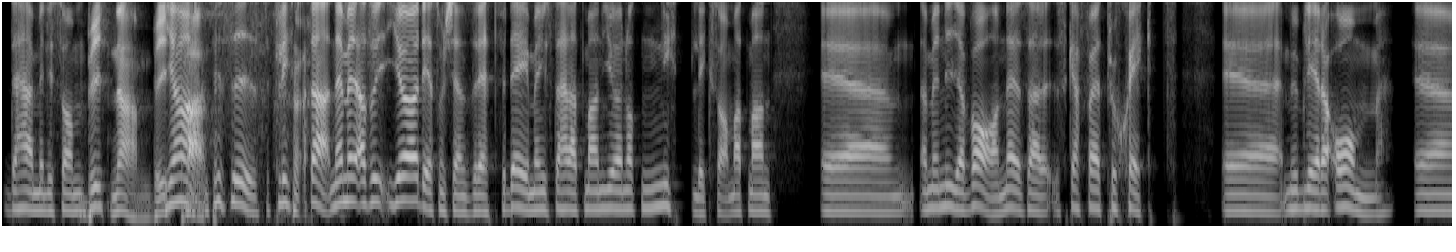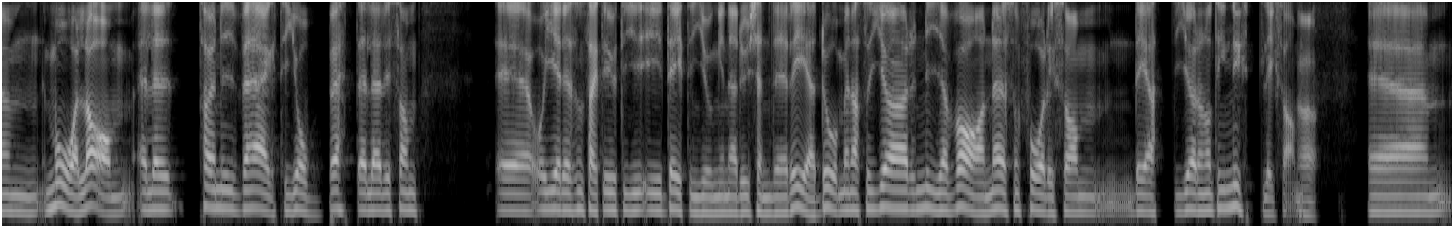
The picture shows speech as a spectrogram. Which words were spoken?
det här med liksom... Byt namn, byt ja, pass. precis. Flytta. Nej, men alltså gör det som känns rätt för dig, men just det här att man gör något nytt, liksom. Att man, eh, ja, men nya vanor, så här, skaffa ett projekt, eh, möblera om, eh, måla om, eller ta en ny väg till jobbet, eller liksom eh, och ge det som sagt ut i, i dejtingdjungeln när du känner dig redo. Men alltså gör nya vanor som får liksom det att göra någonting nytt. Liksom. Ja. Ehm,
